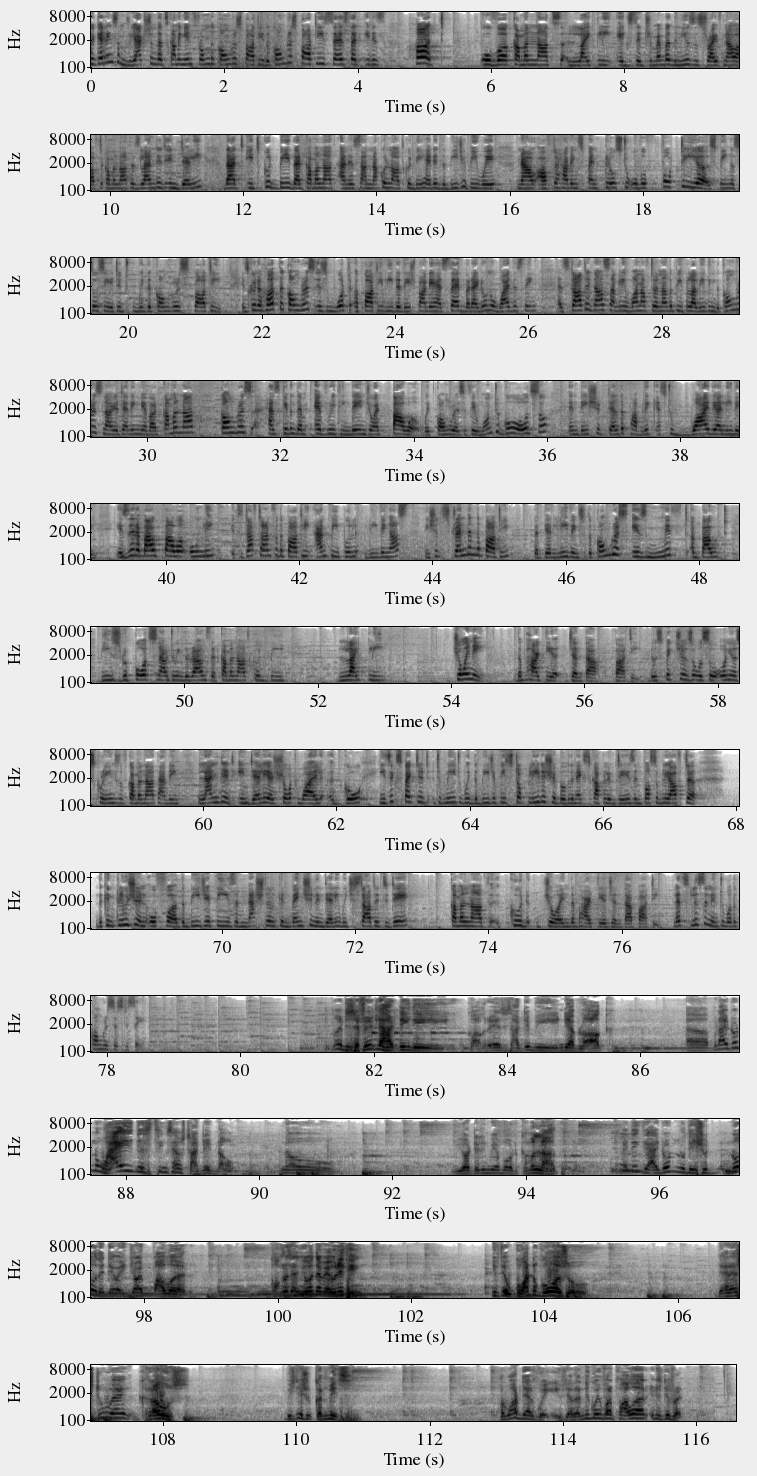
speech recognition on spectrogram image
we're getting some reaction that's coming in from the Congress party. The Congress party says that it is hurt over Kamal Nath's likely exit. Remember, the news is rife now after Kamal Nath has landed in Delhi that it could be that Kamal Nath and his son Nakul Nath could be headed the BJP way now after having spent close to over 40 years being associated with the Congress party. It's going to hurt the Congress, is what a party leader Deshpande has said, but I don't know why this thing has started now. Suddenly, one after another, people are leaving the Congress. Now you're telling me about Kamal Nath. Congress has given them everything. They enjoy power with Congress. If they want to go also, then they should tell the public as to why they are leaving. Is it about power only? It's a tough time for the party and people leaving us. They should strengthen the party, but they're leaving. So the Congress is miffed about these reports now doing the rounds that Kamal Nath could be likely joining the Bharatiya Janata Party. Those pictures also on your screens of Kamal Nath having landed in Delhi a short while ago. He's expected to meet with the BJP's top leadership over the next couple of days and possibly after the conclusion of uh, the BJP's national convention in Delhi, which started today. Kamal Nath could join the Bharatiya Janata Party. Let's listen into what the Congress has to say. No, it is definitely hurting the Congress, it's the India bloc. Uh, but I don't know why these things have started now. Now, you are telling me about Kamal Nath. I think, I don't know, they should know that they have enjoyed power. Congress has given them everything. If they want to go also, there has to be a grouse which they should convince for what they are going. If they are only going for power, it is different.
